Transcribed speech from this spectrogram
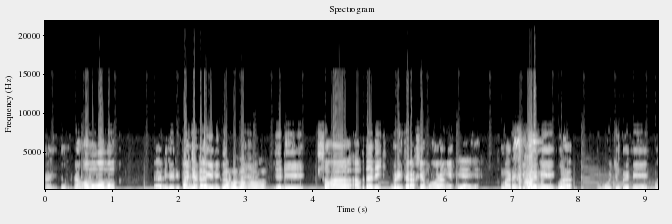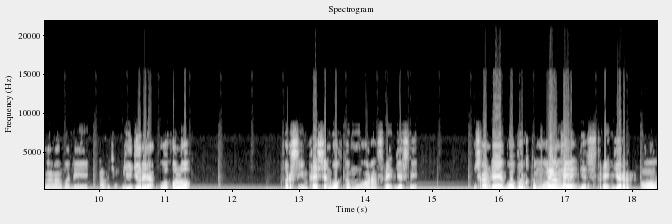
Nah itu. Nah ngomong-ngomong tadi jadi panjang lagi nih Kur. apa-apa apa jadi soal apa tadi? Berinteraksi sama orang ya? Iya iya. Kemarin juga nih gue nemu juga nih pengalaman nih. Apa jujur ya gue kalau first impression gue ketemu orang strangers nih misalkan kayak gue baru ketemu orang Stranger, nih stranger. stranger. Oh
